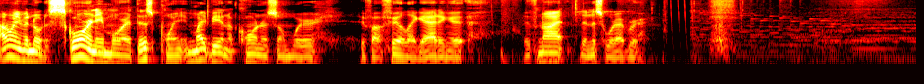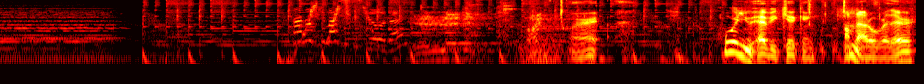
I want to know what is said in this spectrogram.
I don't even know the score anymore at this point. It might be in a corner somewhere if I feel like adding it. If not, then it's whatever. Alright. Who are you heavy kicking? I'm not over there.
